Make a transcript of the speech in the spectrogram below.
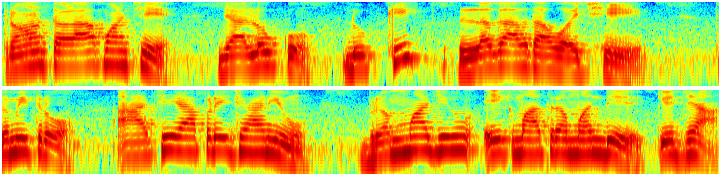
ત્રણ તળાવ પણ છે, જ્યાં લોકો ડૂબકી લગાવતા હોય છે. તો મિત્રો, આજે આપણે જાણ્યું બ્રહ્માજીનું એકમાત્ર મંદિર કે જ્યાં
